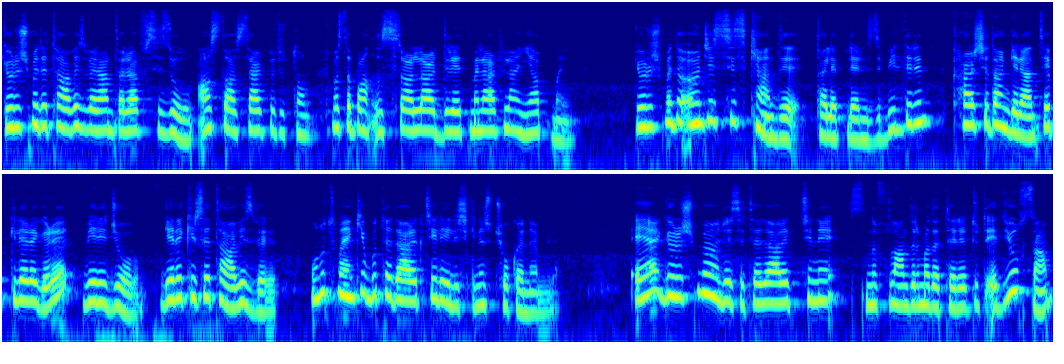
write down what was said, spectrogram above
Görüşmede taviz veren taraf siz olun. Asla sert bir tutum, sapan ısrarlar, diretmeler falan yapmayın. Görüşmede önce siz kendi taleplerinizi bildirin. Karşıdan gelen tepkilere göre verici olun. Gerekirse taviz verin. Unutmayın ki bu tedarikçiyle ilişkiniz çok önemli. Eğer görüşme öncesi tedarikçini sınıflandırmada tereddüt ediyorsam,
